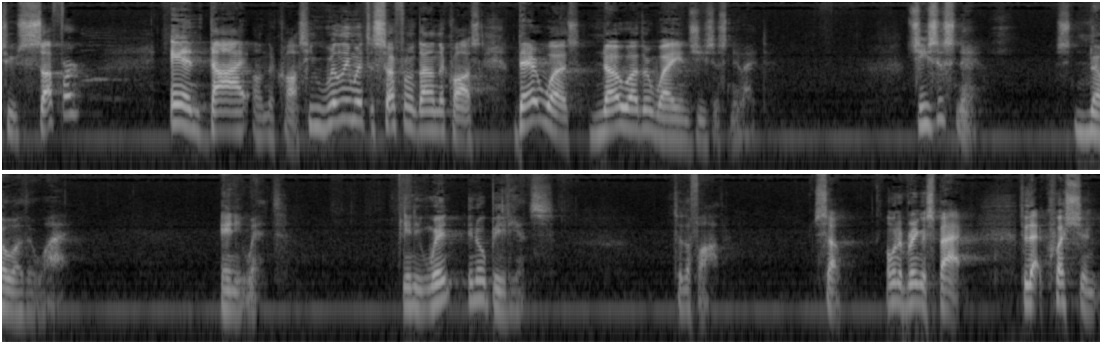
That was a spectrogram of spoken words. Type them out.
to suffer and die on the cross. He willingly went to suffer and die on the cross. There was no other way, and Jesus knew it. Jesus knew there's no other way. And he went. And he went in obedience to the Father. So, I want to bring us back to that question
